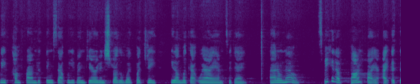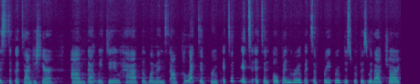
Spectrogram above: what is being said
we've come from, the things that we've endured and struggled with. But gee, you know, look at where I am today. I don't know. Speaking of bonfire, I, this is a good time to share um, that we do have the women's um, collective group. It's a it's it's an open group. It's a free group. This group is without charge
